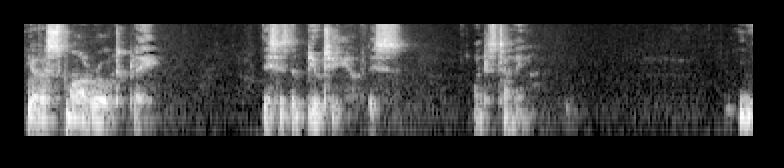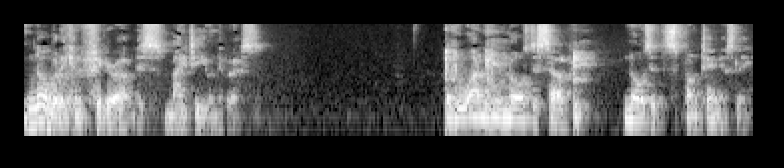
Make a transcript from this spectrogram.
You have a small role to play. This is the beauty of this understanding. Nobody can figure out this mighty universe. But the one who knows the self knows it spontaneously.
